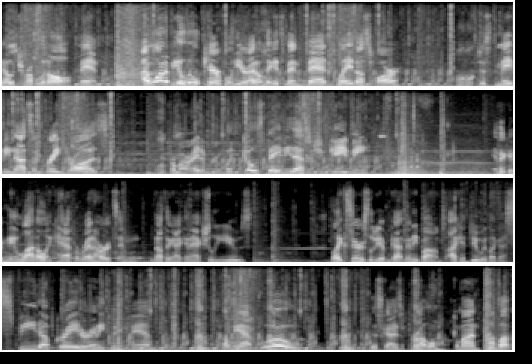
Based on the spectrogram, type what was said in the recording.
no trouble at all. Man, I want to be a little careful here. I don't think it's been bad play thus far. Just maybe not some great draws from our item room. Like, Ghost Baby, that's what you gave me. And they're giving me a lot of, like, half a red hearts and nothing I can actually use. Like, seriously, we haven't gotten any bombs. I could do with, like, a speed upgrade or anything, man. Help me out. Whoa! This guy's a problem. Come on, pop up.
